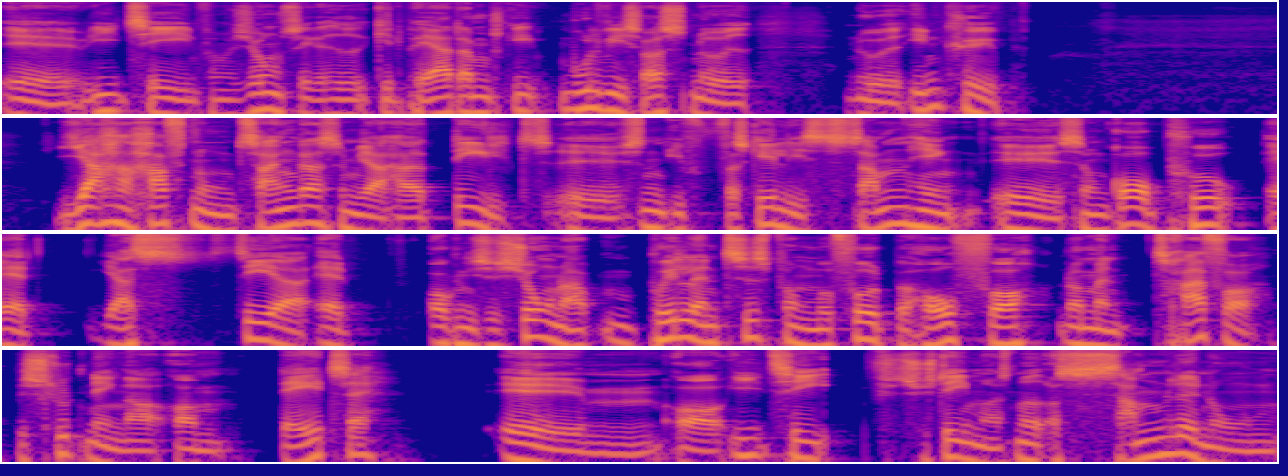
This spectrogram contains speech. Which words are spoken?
Øh, IT, informationssikkerhed, GDPR, der er måske muligvis også noget, noget indkøb. Jeg har haft nogle tanker, som jeg har delt øh, sådan i forskellige sammenhæng, øh, som går på, at jeg ser, at organisationer på et eller andet tidspunkt må få et behov for, når man træffer beslutninger om data øh, og IT-systemer og sådan noget, at samle nogle,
